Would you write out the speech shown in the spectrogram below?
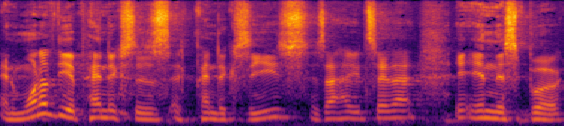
And one of the appendixes, appendices, is that how you'd say that? In this book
